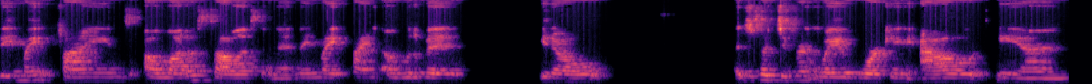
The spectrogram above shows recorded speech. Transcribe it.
they might find a lot of solace in it. They might find a little bit, you know, just a different way of working out and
